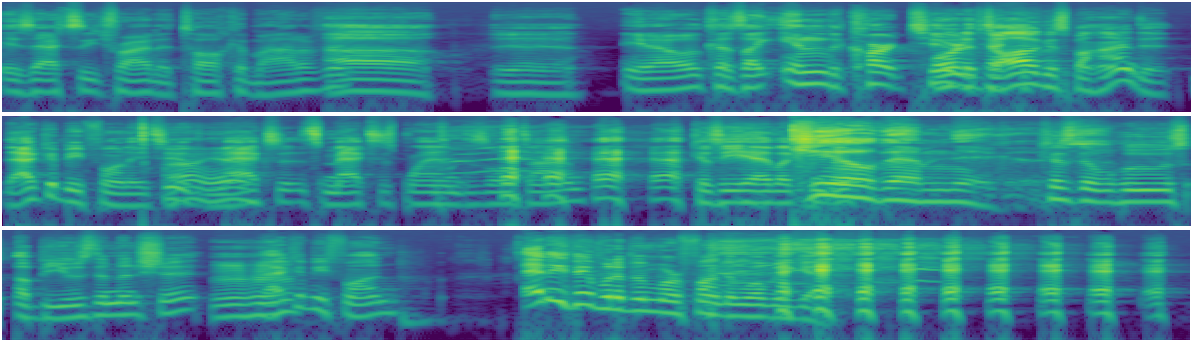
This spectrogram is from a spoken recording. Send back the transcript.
is actually trying to talk him out of it. Uh, yeah, yeah. you know, because like in the cartoon, Or the dog is behind it. That could be funny too. Oh, yeah. Max, it's Max's plan this whole time because he had like kill them niggas. because the Who's abused him and shit. Mm-hmm. That could be fun. Anything would have been more fun than what we get.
